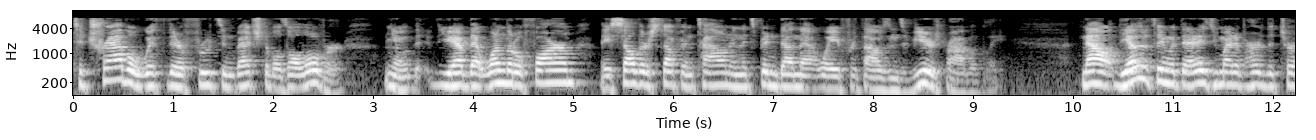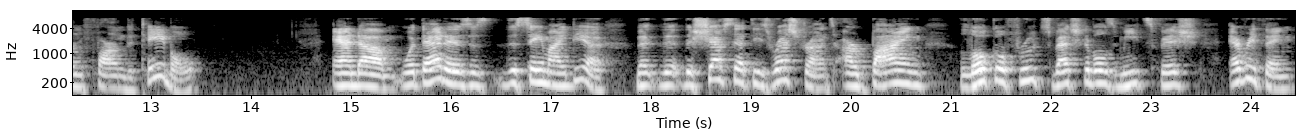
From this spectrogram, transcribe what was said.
to travel with their fruits and vegetables all over. You know, you have that one little farm, they sell their stuff in town, and it's been done that way for thousands of years probably. Now, the other thing with that is you might have heard the term farm to table. And um, what that is, is the same idea. that the, the chefs at these restaurants are buying local fruits, vegetables, meats, fish, everything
